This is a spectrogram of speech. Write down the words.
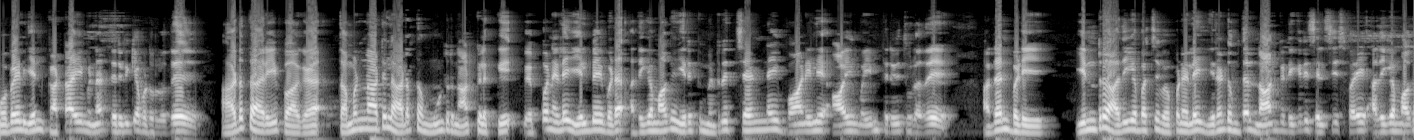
மொபைல் எண் கட்டாயம் என தெரிவிக்கப்பட்டுள்ளது. அடுத்த அறிவிப்பாக தமிழ்நாட்டில் அடுத்த மூன்று நாட்களுக்கு வெப்பநிலை இயல்பை விட அதிகமாக இருக்கும் என்று சென்னை வானிலை ஆய்வு மையம் தெரிவித்துள்ளது. அதன்படி இன்று அதிகபட்ச வெப்பநிலை இரண்டு முதல் நான்கு டிகிரி செல்சியஸ் வரை அதிகமாக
